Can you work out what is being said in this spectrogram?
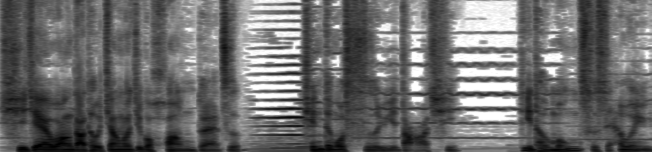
席间王大头讲了几个黄段子，听得我食欲大起，低头猛吃三文鱼。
